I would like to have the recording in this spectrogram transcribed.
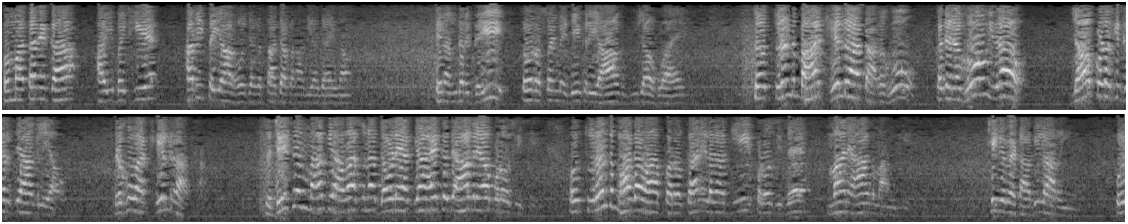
वो माता ने कहा, आई बैठिए। अभी तैयार हो जाएगा, ताज़ा बना दिया जाएगा। फिर अंदर गई तो रसोई में देख रही आग, बुझा हुआ है। तो तुरंत बाहर खेल रहा था, रघु। कहते, रघु, इधर आओ। जाओ पड़ो के घर से आग ले आओ। रघु वहाँ खेल रहा था। तो जैसे माँ की आवाज़ सुना, दौड़े क्या है? कहते, आग ले आओ पड़ोसी से। और तुरंत भागा वहाँ पर, कहने लगा कि पड़ोसी से माँ ने आग मांगी। ठीक है बेटा, अभी ला रही हूँ। वो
